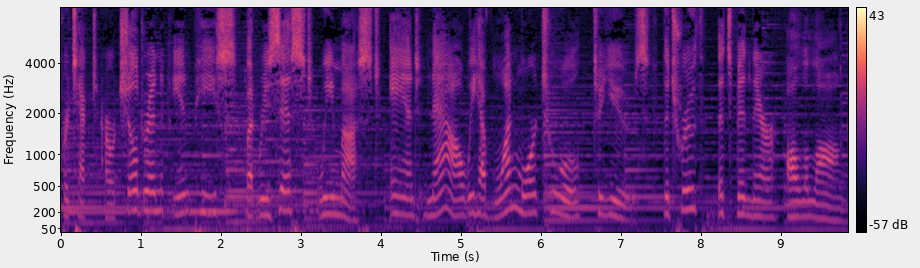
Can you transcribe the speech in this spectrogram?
protect our children in peace, but resist we must. And now we have one more tool to use the truth that's been there all along.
